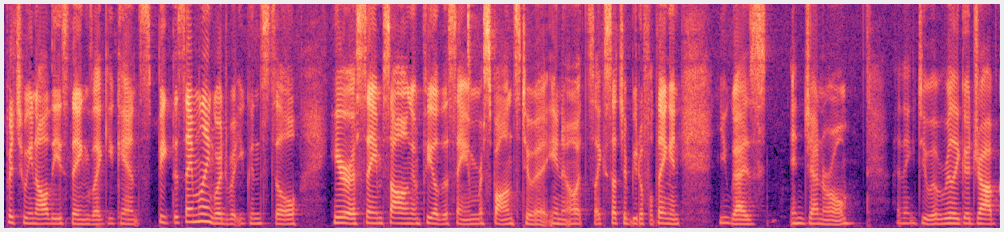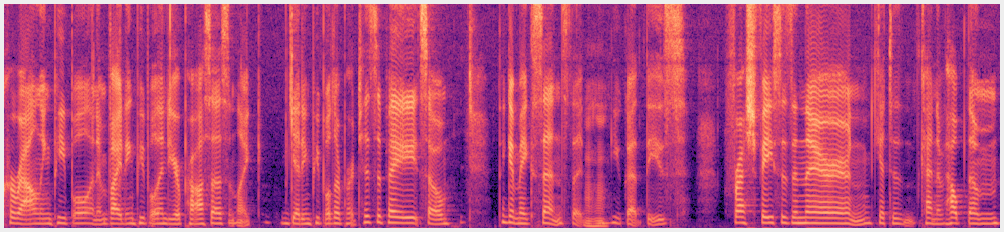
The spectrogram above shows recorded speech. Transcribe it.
between all these things. Like you can't speak the same language, but you can still hear a same song and feel the same response to it. You know, it's like such a beautiful thing. And you guys, in general, I think do a really good job corralling people and inviting people into your process and like getting people to participate. So I think it makes sense that mm-hmm. you got these fresh faces in there and get to kind of help them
